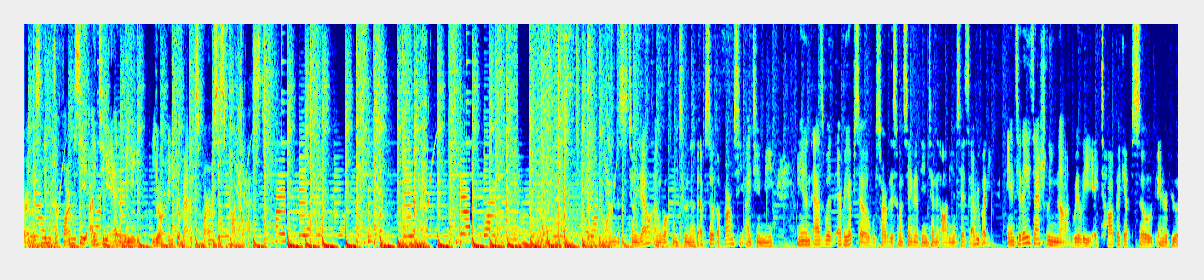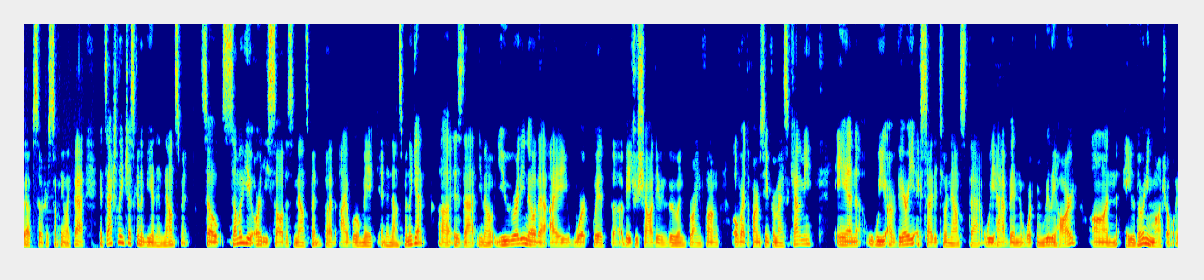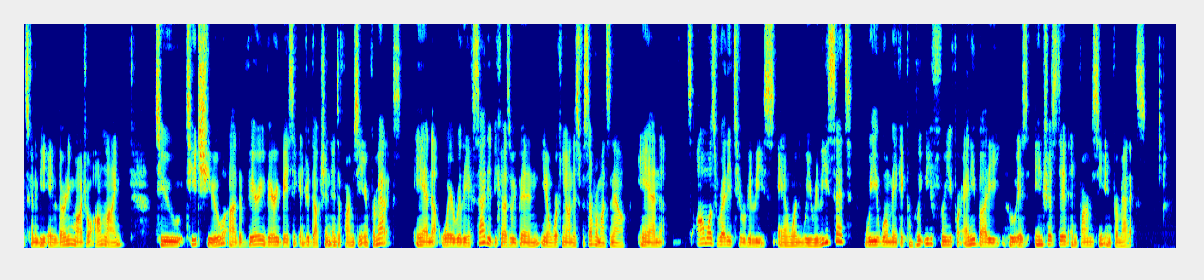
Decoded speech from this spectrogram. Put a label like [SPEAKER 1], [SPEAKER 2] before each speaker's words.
[SPEAKER 1] are listening to Pharmacy IT and Me, your informatics pharmacist podcast. Hey everyone, this is Tony Dao, and welcome to another episode of Pharmacy IT and Me. And as with every episode, we start with this one saying that the intended audience is everybody. And today is actually not really a topic episode, interview episode, or something like that. It's actually just going to be an announcement. So some of you already saw this announcement, but I will make an announcement again. Uh, is that you know you already know that I work with uh, Shah, David Vu, and Brian Fung over at the Pharmacy Informatics Academy, and we are very excited to announce that we have been working really hard on a learning module. It's going to be a learning module online to teach you uh, the very very basic introduction into pharmacy informatics. And we're really excited because we've been, you know, working on this for several months now and it's almost ready to release. And when we release it, we will make it completely free for anybody who is interested in pharmacy informatics.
